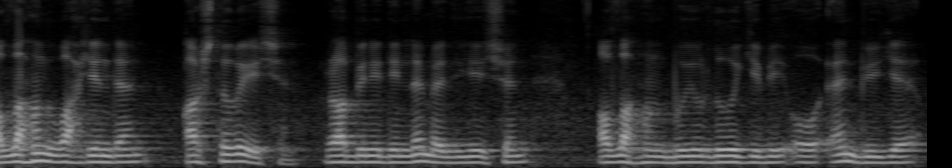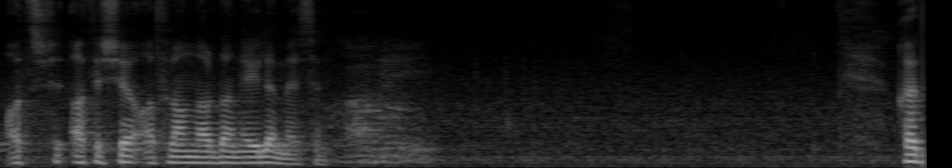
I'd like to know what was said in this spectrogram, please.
Allah'ın vahyinden kaçtığı için, Rabbini dinlemediği için Allah'ın buyurduğu gibi o en büyüğe ateşe atılanlardan eylemesin. قَدْ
